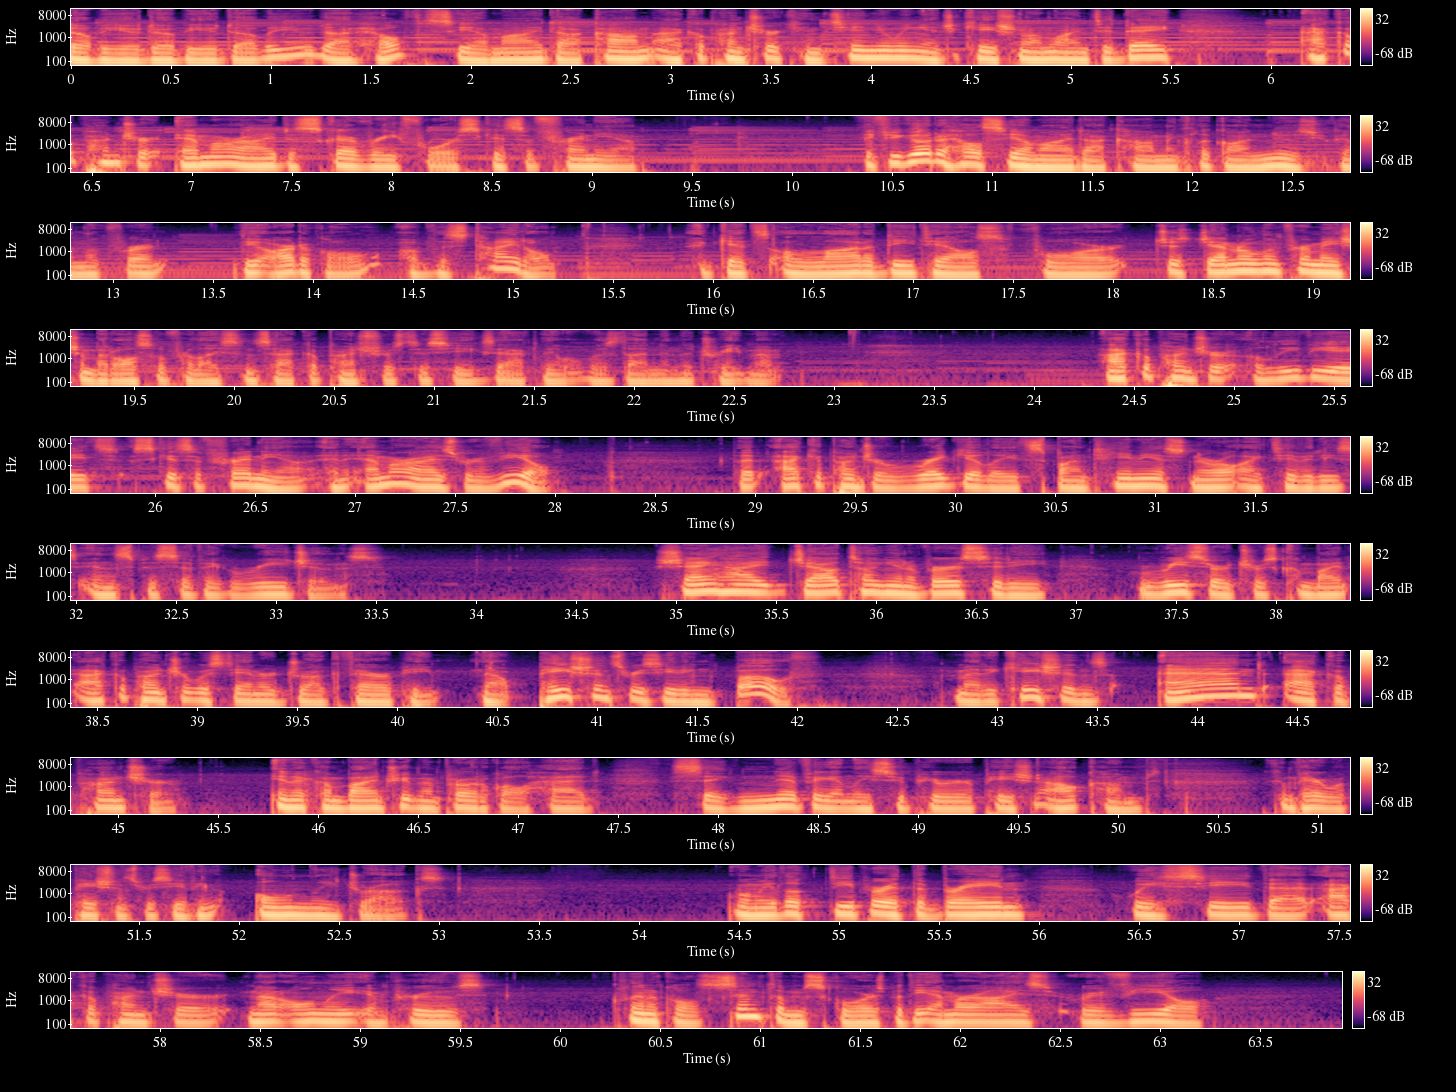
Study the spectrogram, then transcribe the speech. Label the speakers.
Speaker 1: www.healthcmi.com. Acupuncture continuing education online today. Acupuncture MRI discovery for schizophrenia. If you go to healthcmi.com and click on news, you can look for the article of this title. It gets a lot of details for just general information, but also for licensed acupuncturists to see exactly what was done in the treatment. Acupuncture alleviates schizophrenia, and MRIs reveal that acupuncture regulates spontaneous neural activities in specific regions. Shanghai Jiao Tong University researchers combined acupuncture with standard drug therapy. Now, patients receiving both medications and acupuncture in a combined treatment protocol had significantly superior patient outcomes compared with patients receiving only drugs. When we look deeper at the brain, we see that acupuncture not only improves clinical symptom scores, but the MRIs reveal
